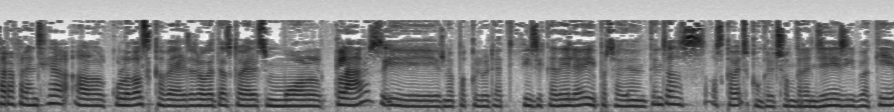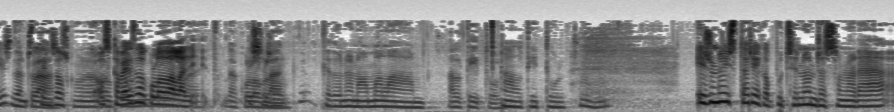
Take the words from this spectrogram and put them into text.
fa referència al color dels cabells. És que té els cabells molt clars i és una peculiaritat física d'ella i per això tens els, els cabells, com que ells són grangers i vaquers, doncs Clar, tens els, els cabells del color de la llet. De color blanc. Que, que dona nom a la, al títol. Al títol. Uh -huh. És una història que potser no ens sonarà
